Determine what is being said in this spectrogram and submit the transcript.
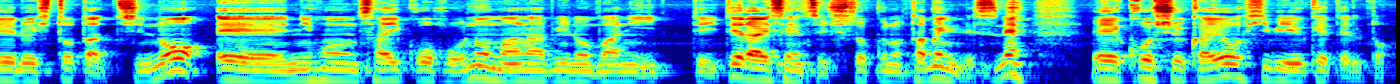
える人たちの、え日本最高峰の学びの場に行っていて、ライセンス取得のためにですね、え講習会を日々受けていると。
